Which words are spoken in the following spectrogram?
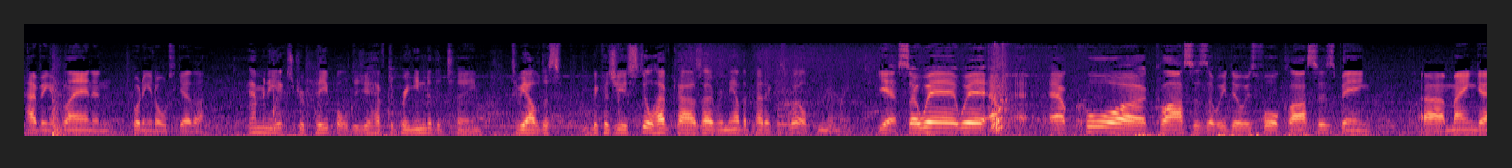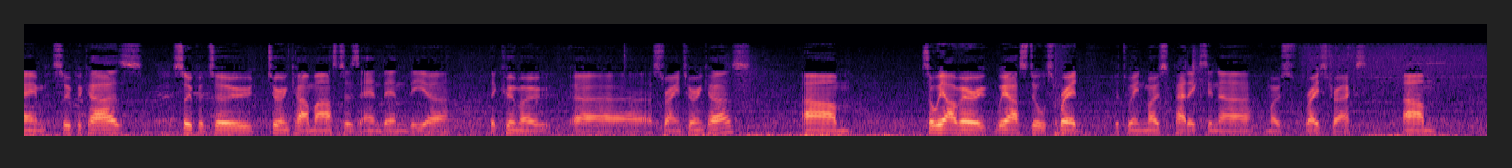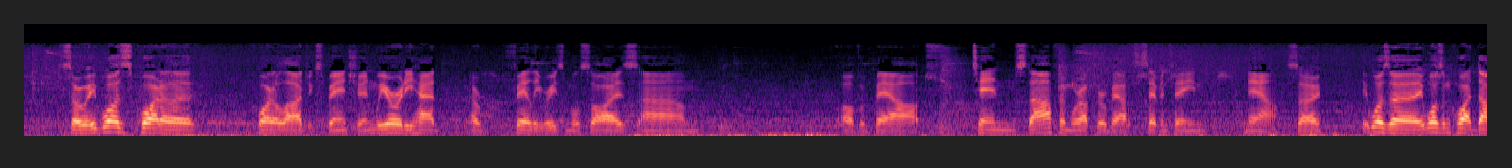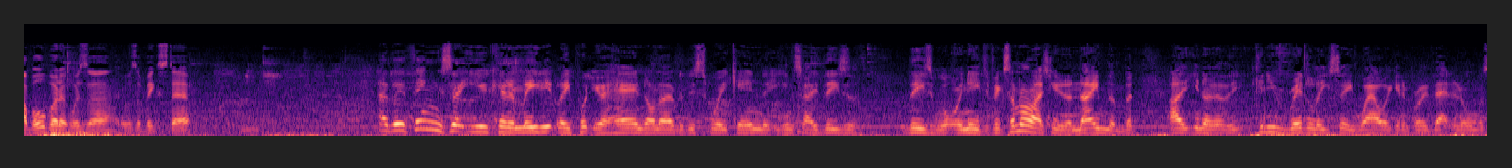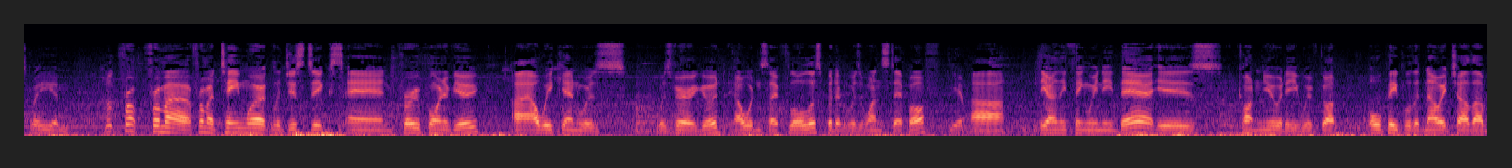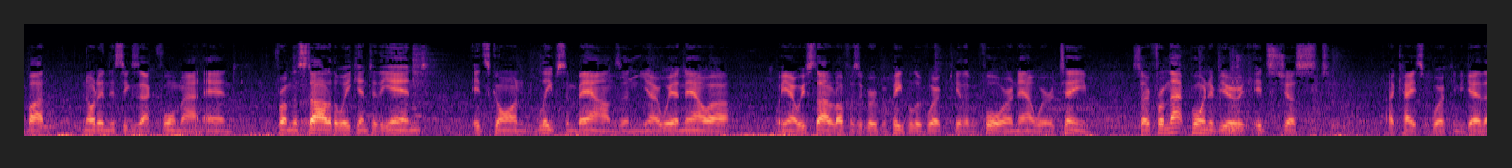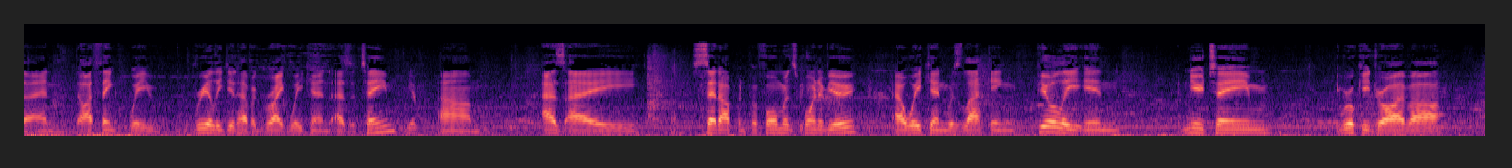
having a plan and putting it all together. How many extra people did you have to bring into the team to be able to? Because you still have cars over in the other paddock as well, from memory. Yeah, so we're, we're our, our core classes that we do is four classes, being uh, main game supercars, Super Two, Touring Car Masters, and then the uh, the Kumho uh, Australian touring cars. Um, so we are very we are still spread between most paddocks in uh, most racetracks. Um, so it was quite a quite a large expansion. We already had a fairly reasonable size um, of about ten staff, and we're up to about seventeen now. So it was a it wasn't quite double, but it was a it was a big step. Are there things that you can immediately put your hand on over this weekend that you can say these are these are what we need to fix? I'm not asking you to name them, but uh, you know, can you readily see, wow, we can improve that enormously? And look from from a from a teamwork, logistics, and crew point of view, uh, our weekend was was very good. I wouldn't say flawless, but it was one step off. Yep. Uh, the only thing we need there is continuity. We've got all people that know each other, but not in this exact format. And from the start of the weekend to the end, it's gone leaps and bounds. And you know, we're now a, you know, we started off as a group of people who've worked together before, and now we're a team. So from that point of view, it's just a case of working together. And I think we really did have a great weekend as a team. Yep. Um, as a setup and performance point of view, our weekend was lacking purely in new team, rookie driver.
